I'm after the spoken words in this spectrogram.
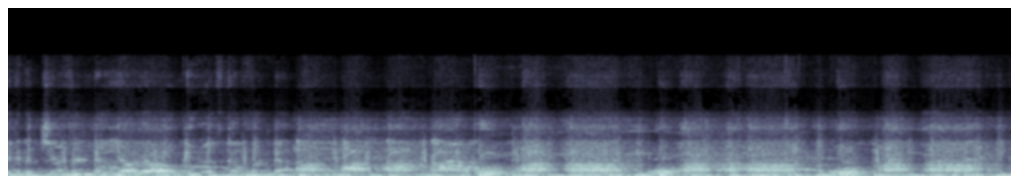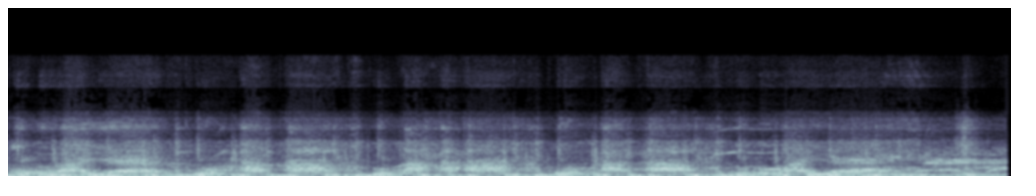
Look the children now.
